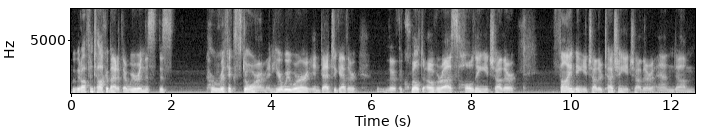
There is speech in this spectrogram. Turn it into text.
we would often talk about it that we were in this this horrific storm, and here we were in bed together the, the quilt over us, holding each other, finding each other, touching each other, and um,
